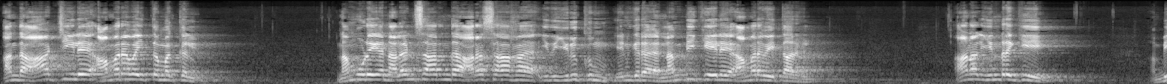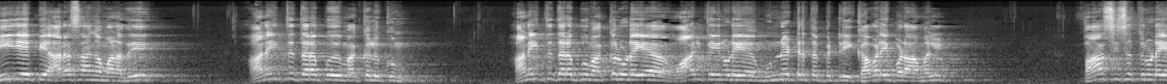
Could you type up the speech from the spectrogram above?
அந்த ஆட்சியிலே அமர வைத்த மக்கள் நம்முடைய நலன் சார்ந்த அரசாக இது இருக்கும் என்கிற நம்பிக்கையிலே அமர வைத்தார்கள். ஆனால் இன்றைக்கு பிஜேபி அரசாங்கமானது அனைத்து தரப்பு மக்களுக்கும் அனைத்து தரப்பு மக்களுடைய வாழ்க்கையினுடைய முன்னேற்றத்தை பற்றி கவலைப்படாமல் பாசிசத்தினுடைய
